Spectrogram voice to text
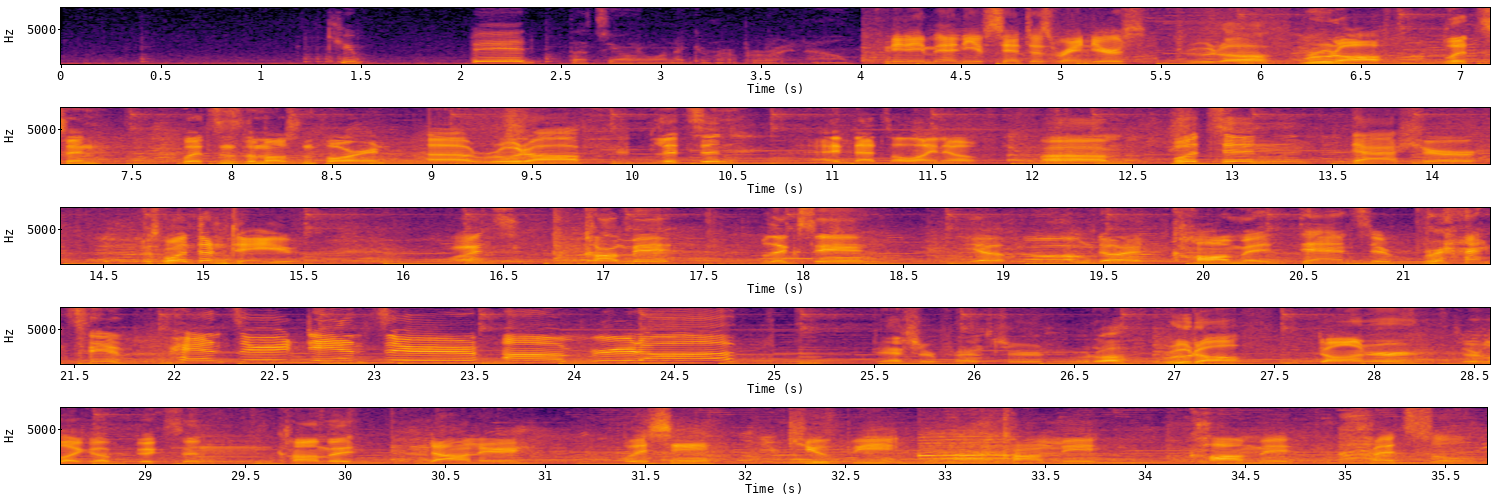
Cupid. That's the only one I can remember right now. Can you name any of Santa's reindeers? Rudolph, Rudolph, Blitzen. Blitzen's the most important. uh, Rudolph, Blitzen. That's all I know. Um, Blitzen, Dasher. Is one of them Dave? What? Comet, Blitzen. Yep, I'm done. Comet, Dancer, Prancer. Prancer, Dancer, um, Rudolph. Dancer, Prancer, Rudolph. Rudolph, Donner. They're like a Vixen comet. Donner, Blitzen, Cupid, Comet, Comet, Pretzel,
